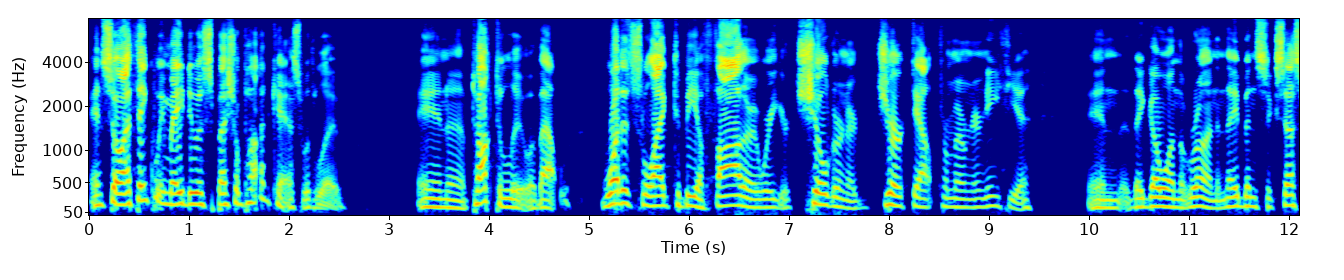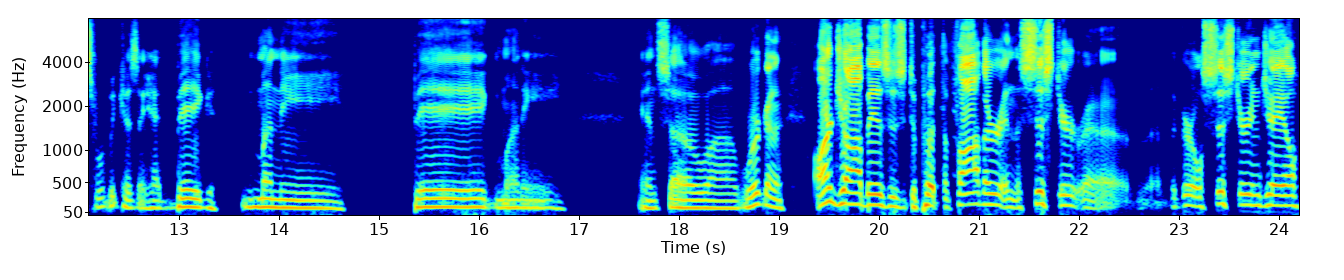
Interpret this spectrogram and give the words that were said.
And so I think we may do a special podcast with Lou and uh, talk to Lou about what it's like to be a father where your children are jerked out from underneath you and they go on the run. And they've been successful because they had big money, big money. And so uh, we're gonna. Our job is is to put the father and the sister, uh, the girl's sister, in jail.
